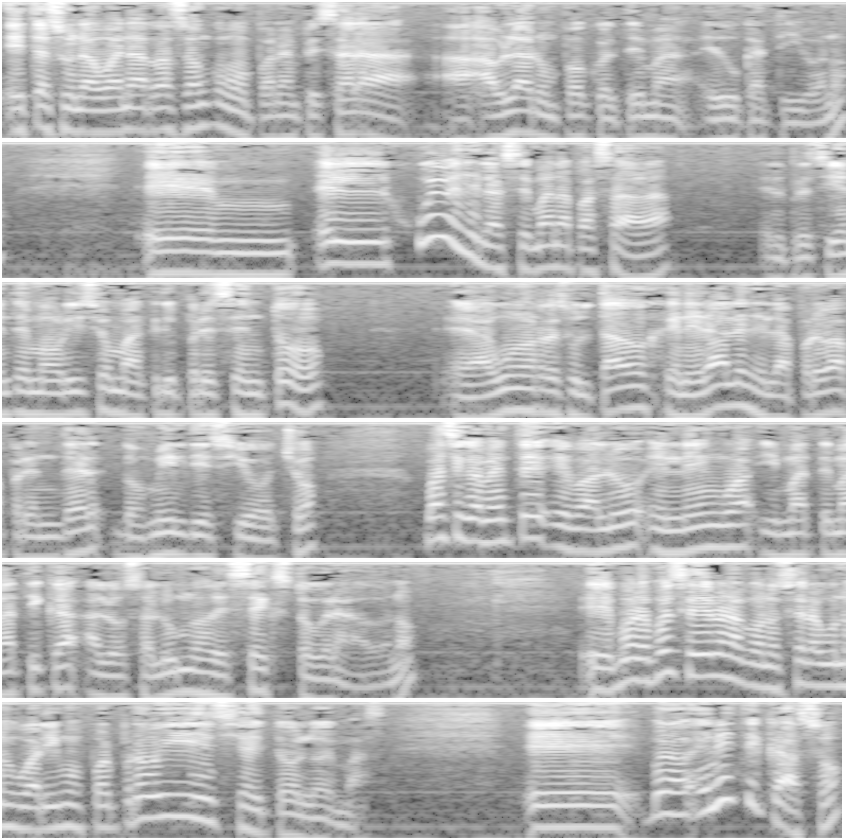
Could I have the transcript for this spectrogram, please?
esta es una buena razón como para empezar a, hablar un poco el tema educativo, ¿no? Eh, el jueves de la semana pasada, el presidente Mauricio Macri presentó eh, algunos resultados generales de la prueba Aprender 2018. Básicamente evaluó en lengua y matemática a los alumnos de sexto grado, ¿no? Eh, bueno, después se dieron a conocer algunos guarismos por provincia y todo lo demás. Eh, bueno, en este caso,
